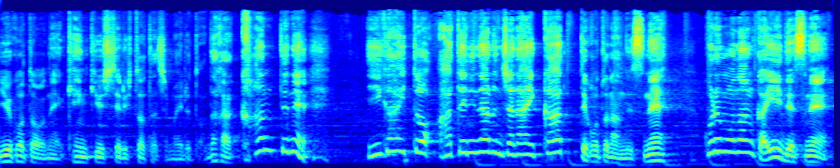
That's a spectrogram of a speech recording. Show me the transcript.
いうことをね研究してる人たちもいると。だから勘ってね意外と当てになるんじゃないかってことなんですね。これもなんかいいですね。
